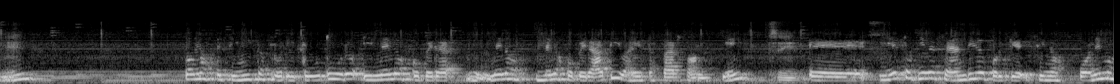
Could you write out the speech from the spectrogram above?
¿Mm? Son más pesimistas sobre el futuro y menos, menos, menos cooperativas estas personas. ¿sí? Eh, y esto tiene sentido porque si nos ponemos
